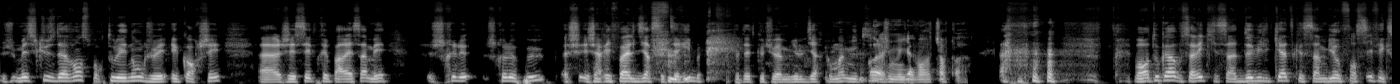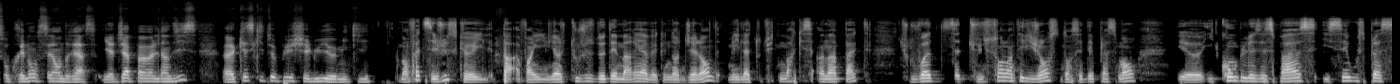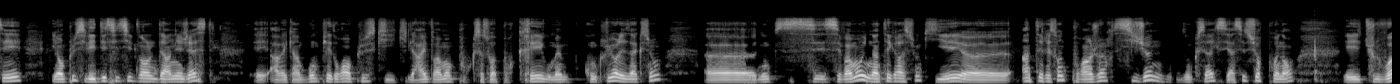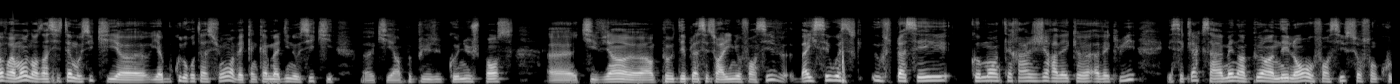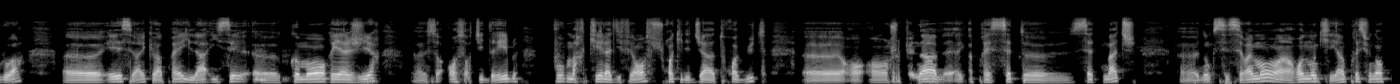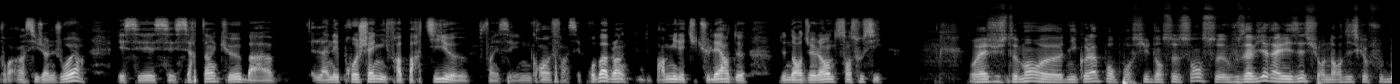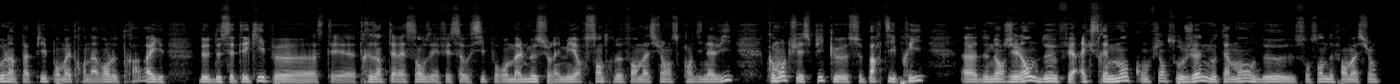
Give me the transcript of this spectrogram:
je m'excuse d'avance pour tous les noms que je vais écorcher. J'ai essayé de préparer ça, mais peu. J'arrive pas à le dire, c'est terrible. Peut-être que tu vas mieux le dire que moi, Mickey. Voilà, je me aventure pas. bon, en tout cas, vous savez que c'est à 2004 que c'est un bio-offensif et que son prénom c'est Andreas. Il y a déjà pas mal d'indices. Euh, Qu'est-ce qui te plaît chez lui, euh, Mickey? Bah, En fait, c'est juste qu'il enfin, il vient tout juste de démarrer avec Nordjylland, mais il a tout de suite marqué un impact. Tu le vois, tu sens l'intelligence dans ses déplacements. Et, euh, il comble les espaces, il sait où se placer, et en plus, il est décisif dans le dernier geste et avec un bon pied droit en plus qui, qui arrive vraiment pour que ce soit pour créer ou même conclure les actions. Euh, donc c'est vraiment une intégration qui est euh, intéressante pour un joueur si jeune. Donc c'est vrai que c'est assez surprenant et tu le vois vraiment dans un système aussi qui euh, il y a beaucoup de rotation avec un Kamadine aussi qui euh, qui est un peu plus connu je pense, euh, qui vient un peu déplacer sur la ligne offensive. Bah il sait où, où se placer, comment interagir avec avec lui et c'est clair que ça amène un peu un élan offensif sur son couloir et c'est vrai qu'après il a il sait comment réagir euh, en sortie de dribble pour marquer la différence. Je crois qu'il est déjà à trois buts euh, en, championnat après sept, euh, sept matchs. Euh, donc c'est vraiment un rendement qui est impressionnant pour un si jeune joueur et c'est certain que bah, l'année prochaine il fera partie, enfin c'est une grande, enfin c'est probable hein, parmi les titulaires de, de Nordjylland sans souci. Ouais, justement, euh, Nicolas, pour poursuivre dans ce sens, euh, vous aviez réalisé sur Nordisk Football un papier pour mettre en avant le travail de, cette équipe. Euh, C'était très intéressant. Vous avez fait ça aussi pour Malmö sur les meilleurs centres de formation en Scandinavie. Comment tu expliques ce parti pris de Norgeland de faire extrêmement confiance aux jeunes, notamment de son centre de formation?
